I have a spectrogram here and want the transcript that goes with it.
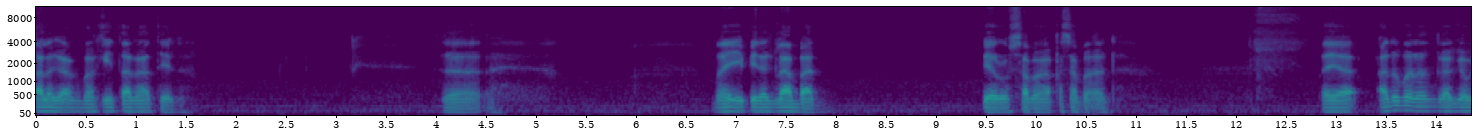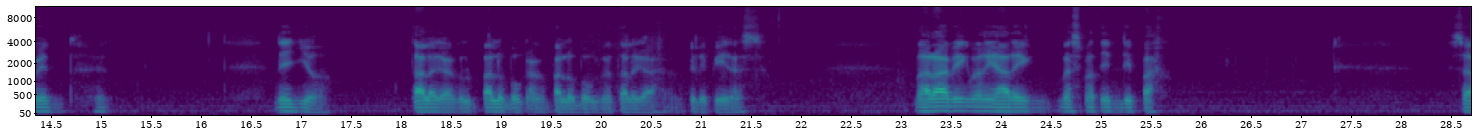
Talagang makita natin na may pinaglaban pero sa mga kasamaan. Kaya ano man ang gagawin ninyo, talagang palubog ang palubog na talaga ang Pilipinas. Maraming mangyaring mas matindi pa sa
